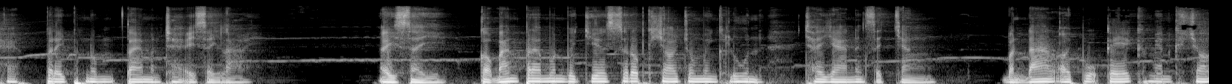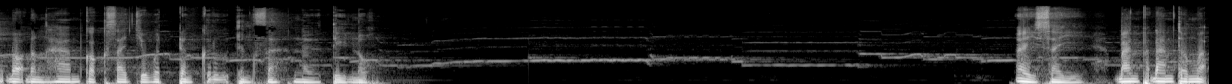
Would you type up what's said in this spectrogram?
ឆេះព្រៃភ្នំតែមិនចេះអីសីឡើយអីសីក៏បានប្រើមុនវិជាស្រូបខ្យល់ជុំវិញខ្លួនឆាយានិងសច្ចាំង បណ្ដាលឲ្យពួកគេគ្មានខ្យល់ដកដង្ហើមក៏ខ្សែជីវិតទាំងគ្រូទាំងសិស្សនៅទីនោះអីសីបានផ្ដាំទៅមក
